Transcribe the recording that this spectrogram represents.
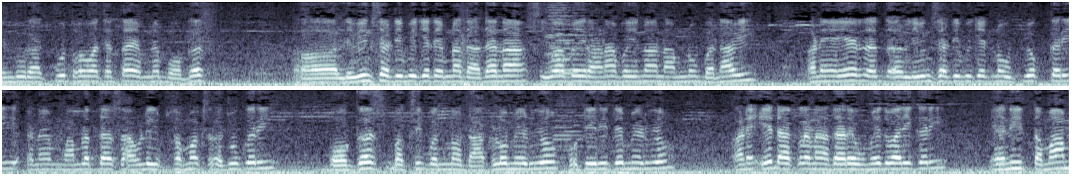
હિન્દુ રાજપૂત હોવા છતાં એમને બોગસ લિવિંગ સર્ટિફિકેટ એમના દાદાના, શિવાભાઈ રાણાભાઈના નામનું બનાવી અને એ લિવિંગ સર્ટિફિકેટનો ઉપયોગ કરી અને મામલતદાર સાવલી સમક્ષ રજૂ કરી, બોગસ બક્ષીબંધનો દાખલો મેળવ્યો, ખોટી રીતે મેળવ્યો અને એ દાખલાના આધારે ઉમેદવારી કરી. એની તમામ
